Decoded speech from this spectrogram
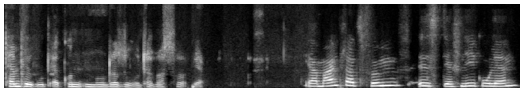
Tempel gut erkunden oder so unter Wasser. Ja. Ja, mein Platz 5 ist der Schneegolem.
